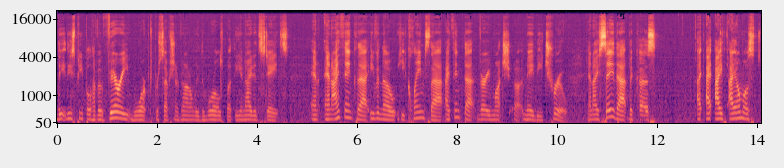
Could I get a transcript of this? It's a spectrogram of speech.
the, these people have a very warped perception of not only the world but the United States, and and I think that even though he claims that, I think that very much uh, may be true, and I say that because I I, I, I almost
